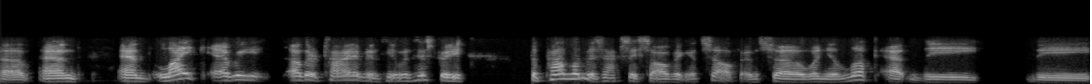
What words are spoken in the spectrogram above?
uh, and and like every other time in human history, the problem is actually solving itself. And so when you look at the the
